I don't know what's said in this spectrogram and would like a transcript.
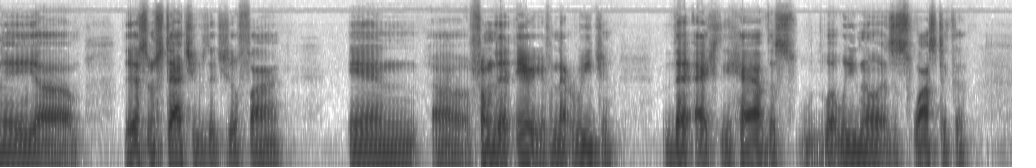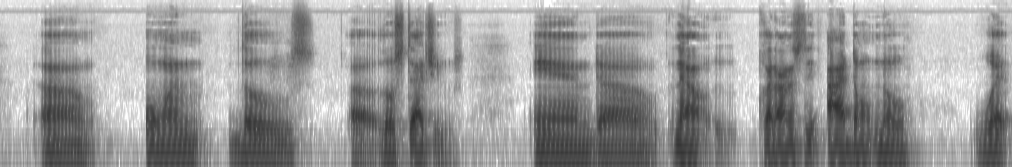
the uh, there are some statues that you'll find in uh, from that area, from that region, that actually have this what we know as a swastika um, on those uh, those statues. And uh, now, quite honestly, I don't know what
